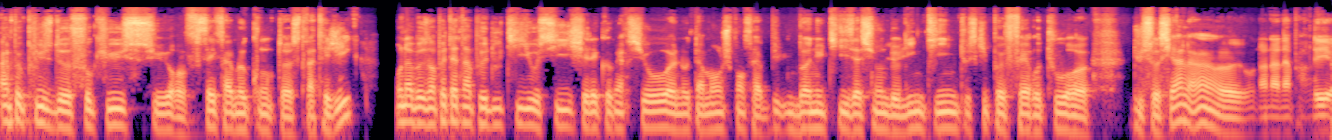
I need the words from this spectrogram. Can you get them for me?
un peu plus de focus sur ces fameux comptes stratégiques. On a besoin peut-être un peu d'outils aussi chez les commerciaux, euh, notamment, je pense à une bonne utilisation de LinkedIn, tout ce qu'ils peuvent faire autour euh, du social. Hein. Euh, on en a parlé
